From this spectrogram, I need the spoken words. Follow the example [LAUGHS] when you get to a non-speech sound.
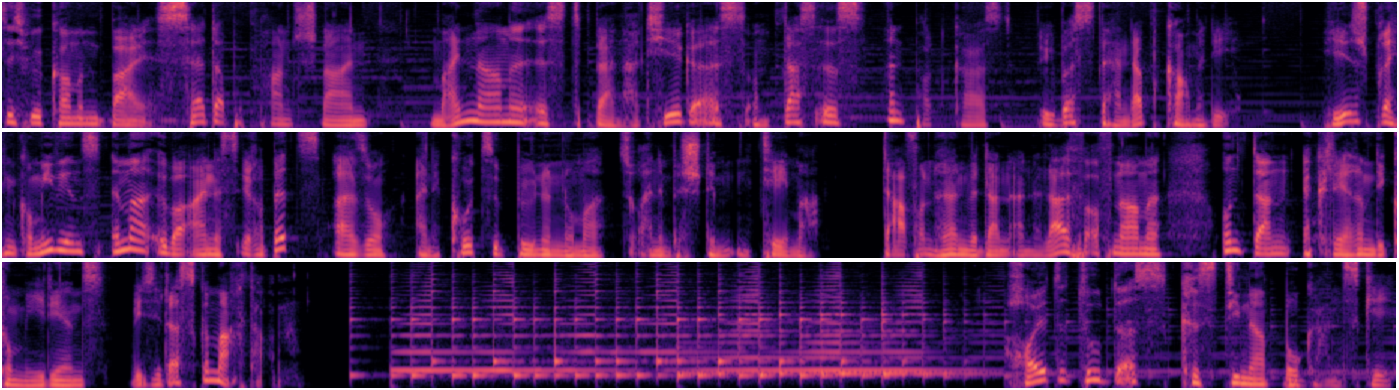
Herzlich willkommen bei Setup Punchline. Mein Name ist Bernhard Hiergeist und das ist ein Podcast über Stand-up Comedy. Hier sprechen Comedians immer über eines ihrer Bits, also eine kurze Bühnennummer zu einem bestimmten Thema. Davon hören wir dann eine Live-Aufnahme und dann erklären die Comedians, wie sie das gemacht haben. Heute tut das Christina Boganski.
